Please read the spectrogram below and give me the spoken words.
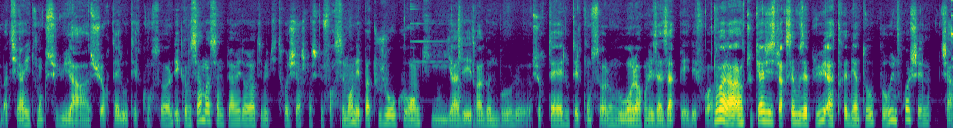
bah tiens, il te manque celui-là sur telle ou telle console. Et comme ça, moi, ça me permet d'orienter mes petites recherches, parce que forcément, on n'est pas toujours au courant qu'il y a des Dragon Ball euh, sur telle ou telle console, ou alors on les a zappés des voilà, en tout cas, j'espère que ça vous a plu. À très bientôt pour une prochaine. Ciao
